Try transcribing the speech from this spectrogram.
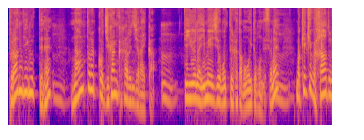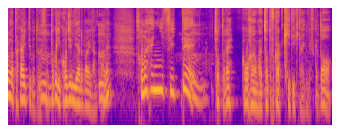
ブランディングってね、なんとなくこう時間かかるんじゃないかっていうようなイメージを持ってる方も多いと思うんですよね。まあ結局ハードルが高いってことですよ。特に個人でやる場合なんかはね。その辺について、ちょっとね、後半はちょっと深く聞いていきたいんですけど、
